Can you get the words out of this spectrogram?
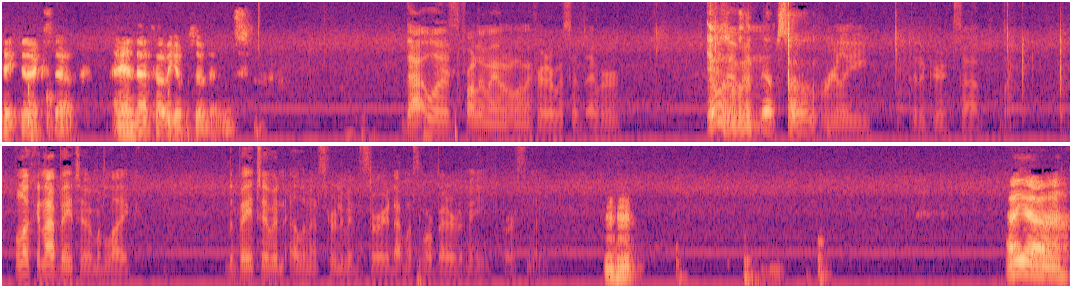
take the next step, and that's how the episode ends. That was probably my, one of my favorite episodes ever. It was a really good episode. Really did a great job. Like, well, look, not Beethoven, but like the Beethoven elements really made the story that much more better to me personally. Mm-hmm. I uh,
